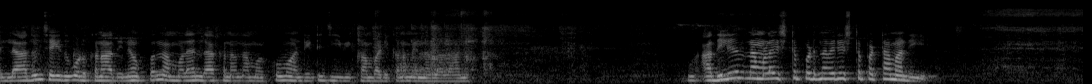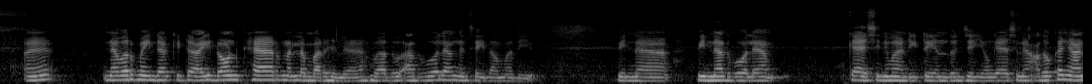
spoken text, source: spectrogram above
എല്ലാതും ചെയ്തു കൊടുക്കണം. അതിനൊപ്പം നമ്മളെന്താക്കണം നമുക്കും വേണ്ടിയിട്ട് ജീവിക്കാൻ പഠിക്കണം എന്നുള്ളതാണ്. അതിൽ നമ്മളെ ഇഷ്ടപ്പെടുന്നവർ ഇഷ്ടപ്പെട്ടാൽ മതി. നെവർ മൈൻഡ് ആക്കിയിട്ട് ഐ ഡോണ്ട് കെയർ എന്നെല്ലാം പറയില്ലേ? അപ്പോൾ അത് അതുപോലെ അങ്ങ് ചെയ്താൽ മതി. പിന്നെ പിന്നെ അതുപോലെ ക്യാഷിന് വേണ്ടിയിട്ട് എന്തും ചെയ്യും. ക്യാഷിന് അതൊക്കെ ഞാൻ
